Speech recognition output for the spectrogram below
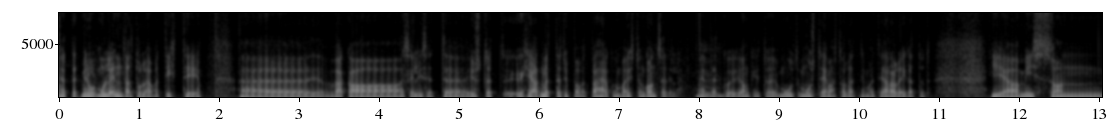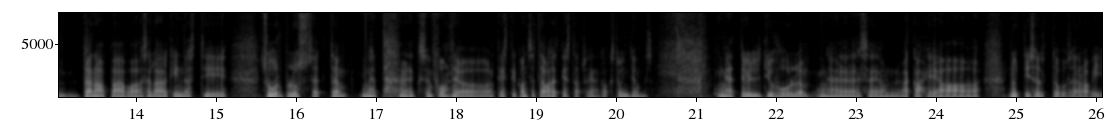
et, et minul, mul endal tulevad tihti äh, väga sellised just, et head mõtted hüppavad pähe, kui ma istun kontserdil mm. -hmm. et, et kui ongi muud, muust teemast oled niimoodi ära lõigatud. ja mis on tänapäevasel ajal kindlasti suur pluss, et, et sümfooniaorkestri kontsert tavaliselt kestab selline kaks tundi umbes. et üldjuhul äh, see on väga hea nutisõltuvuse ravi.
